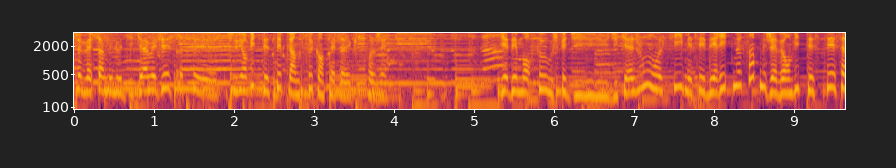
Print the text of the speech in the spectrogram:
j'avais acheté un Mélodica, mais j'ai eu envie de tester plein de trucs en fait avec ce projet. Il y a des morceaux où je fais du, du cajon aussi, mais c'est des rythmes simples, mais j'avais envie de tester. Ça,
